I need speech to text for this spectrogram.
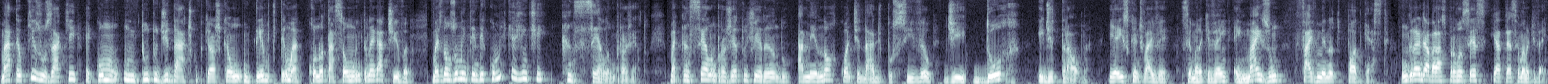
mata, eu quis usar aqui é como um intuito didático, porque eu acho que é um, um termo que tem uma conotação muito negativa. Mas nós vamos entender como é que a gente cancela um projeto mas cancela um projeto gerando a menor quantidade possível de dor e de trauma. E é isso que a gente vai ver semana que vem em mais um 5 Minute Podcast. Um grande abraço para vocês e até semana que vem.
